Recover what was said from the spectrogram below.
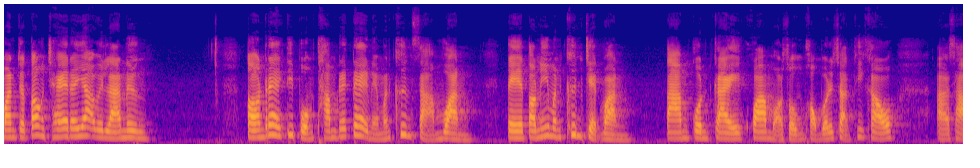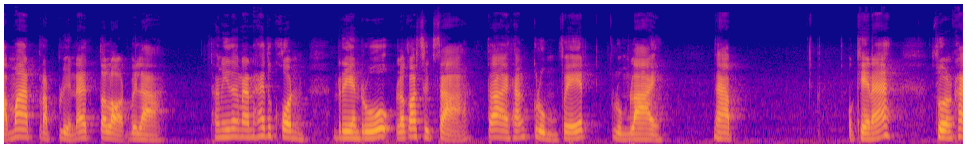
มันจะต้องใช้ระยะเวลาหนึ่งตอนแรกที่ผมทำแรกๆเนี่ยมันขึ้น 3 วัน แต่ตอนนี้มันขึ้น 7 วัน ตามกลไกความเหมาะสมของบริษัทที่เขาาสามารถปรับเปลี่ยนได้ตลอดเวลา ทั้งนี้ทั้งนั้นให้ทุกคนเรียนรู้แล้วก็ศึกษาได้ทั้งกลุ่มเฟซกลุ่มไลน์นะครับโอเคนะ ส่วนใคร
